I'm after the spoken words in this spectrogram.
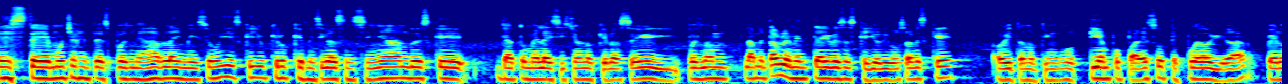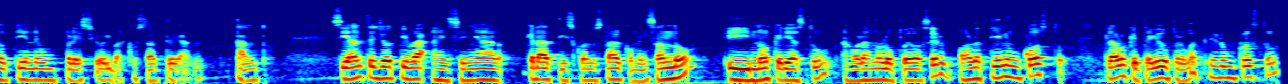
este, mucha gente después me habla y me dice, oye, es que yo quiero que me sigas enseñando, es que ya tomé la decisión, lo quiero hacer y pues lamentablemente hay veces que yo digo, ¿sabes qué? Ahorita no tengo tiempo para eso, te puedo ayudar, pero tiene un precio y va a costarte tanto. Si antes yo te iba a enseñar gratis cuando estaba comenzando y no querías tú, ahora no lo puedo hacer, ahora tiene un costo. Claro que te ayudo, pero va a tener un costo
